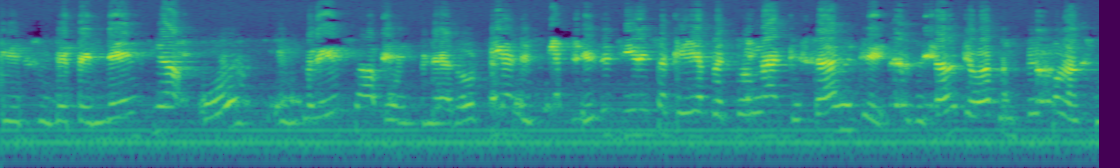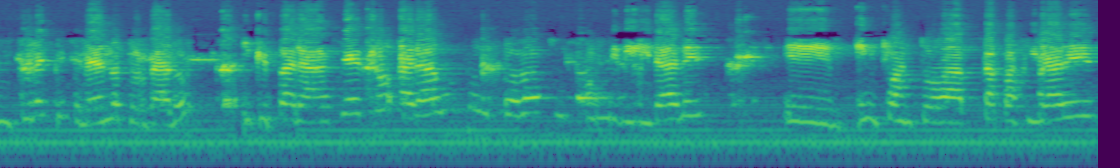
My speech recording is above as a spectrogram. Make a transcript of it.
que su dependencia o empresa o empleador tiene. Es decir, es aquella persona que sabe que, sabe que va a cumplir con las funciones que se le han otorgado y que para hacerlo hará uso de todas sus posibilidades eh, en cuanto a capacidades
